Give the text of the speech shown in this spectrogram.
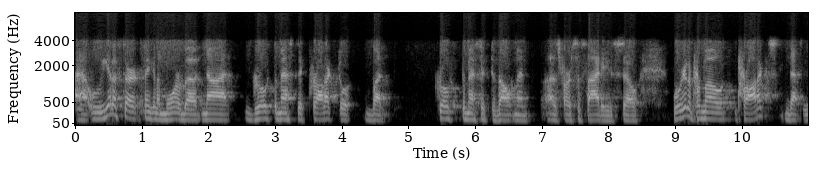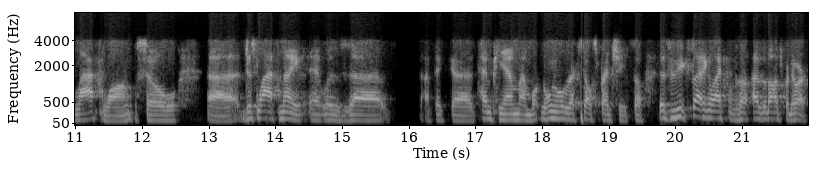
uh, we got to start thinking more about not growth domestic product, or, but growth domestic development as far as societies. So we're going to promote products that last long. So uh, just last night, it was uh, I think uh, 10 p.m. I'm going over Excel spreadsheets. So this is the exciting life of the, as an entrepreneur.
